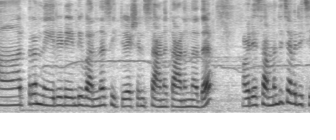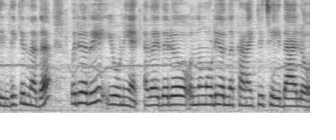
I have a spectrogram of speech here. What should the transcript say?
മാത്രം നേരിടേണ്ടി വന്ന സിറ്റുവേഷൻസ് ആണ് കാണുന്നത്. അവരെ സംബന്ധിച്ച് അവർ ചിന്തിക്കുന്നത് ഒരു റീയൂണിയൻ അതായത് ഒരു ഒന്നും കൂടി ഒന്ന് കണക്റ്റ് ചെയ്താലോ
